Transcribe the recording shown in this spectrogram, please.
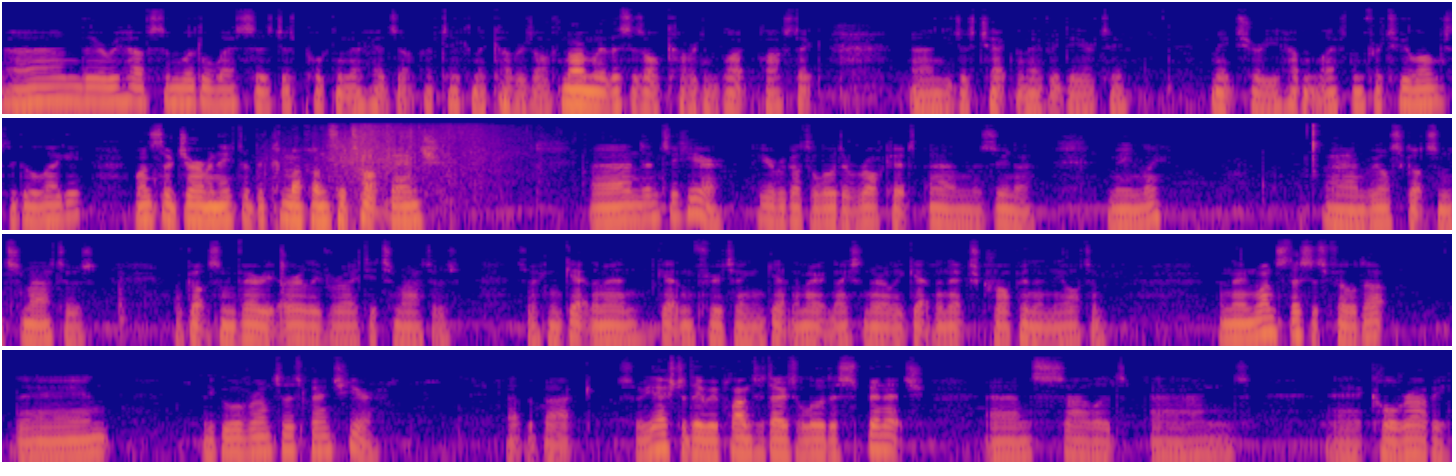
and there we have some little lettuces just poking their heads up. I've taken the covers off. Normally this is all covered in black plastic and you just check them every day or two. Make sure you haven't left them for too long so they go leggy. Once they're germinated they come up onto the top bench and into here. Here we got a load of rocket and Mizuna mainly and we also got some tomatoes I've got some very early variety tomatoes so I can get them in, get them fruiting and get them out nice and early, get the next crop in in the autumn. And then once this is filled up, then they go over onto this bench here at the back. So yesterday we planted out a load of spinach and salad and uh, kohlrabi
